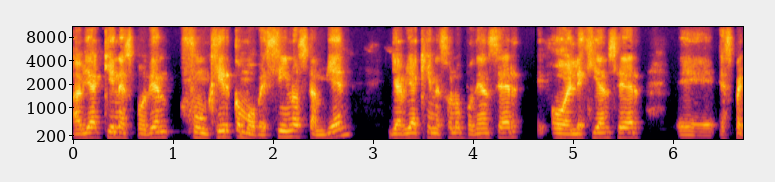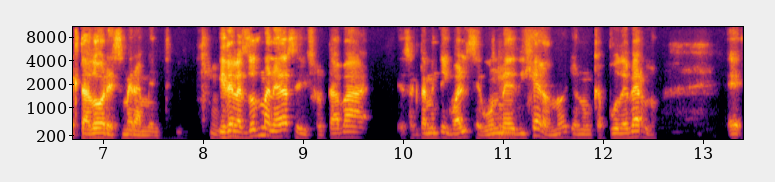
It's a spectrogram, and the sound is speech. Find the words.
Había quienes podían fungir como vecinos también y había quienes solo podían ser o elegían ser eh, espectadores meramente. Y de las dos maneras se disfrutaba exactamente igual, según me dijeron, ¿no? Yo nunca pude verlo. Eh,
